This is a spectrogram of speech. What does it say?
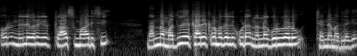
ಅವರು ನೆಲ್ಲಿವರೆಗೆ ಕ್ಲಾಸ್ ಮಾಡಿಸಿ ನನ್ನ ಮದುವೆ ಕಾರ್ಯಕ್ರಮದಲ್ಲಿ ಕೂಡ ನನ್ನ ಗುರುಗಳು ಚೆನ್ನೆ ಮೊದಲಿಗೆ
